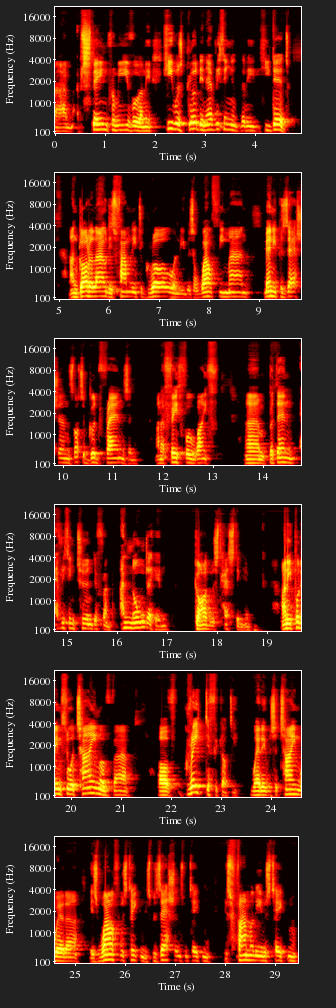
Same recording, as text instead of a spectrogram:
um, abstained from evil and he, he was good in everything that he, he did. And God allowed his family to grow and he was a wealthy man, many possessions, lots of good friends and, and a faithful wife. Um, but then everything turned different. Unknown to him, God was testing him. And he put him through a time of, uh, of great difficulty, where it was a time where uh, his wealth was taken, his possessions were taken, his family was taken.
